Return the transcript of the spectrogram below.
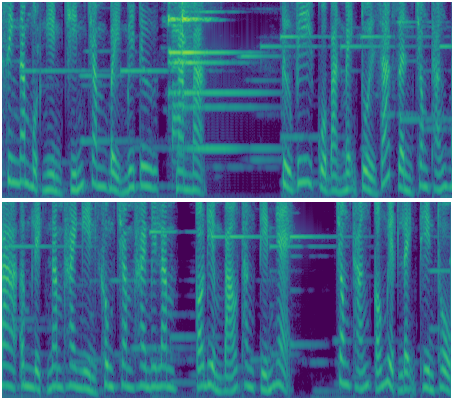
sinh năm 1974, nam mạng. Tử vi của bản mệnh tuổi Giáp Dần trong tháng 3 âm lịch năm 2025 có điểm báo thăng tiến nhẹ. Trong tháng có nguyệt lệnh thìn thổ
